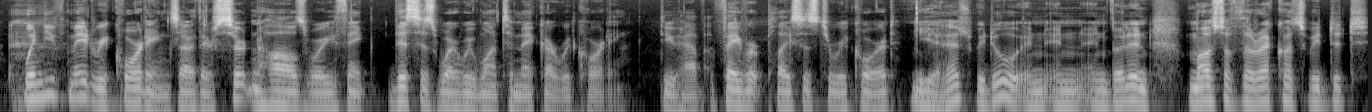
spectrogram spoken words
when you've made recordings, are there certain halls where you think this is where we want to make our recording? Do you have favorite places to record? Yes, we do. In, in, in Berlin, most of the records we did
